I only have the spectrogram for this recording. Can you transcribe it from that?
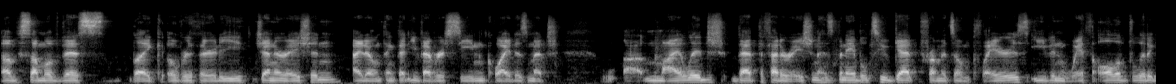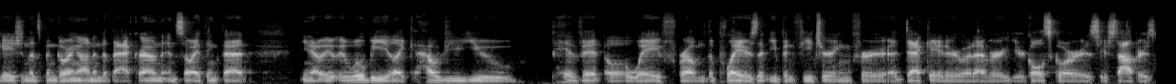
of some of this like over 30 generation. I don't think that you've ever seen quite as much uh, mileage that the federation has been able to get from its own players, even with all of the litigation that's been going on in the background. And so I think that, you know, it, it will be like, how do you pivot away from the players that you've been featuring for a decade or whatever, your goal scorers, your stoppers,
